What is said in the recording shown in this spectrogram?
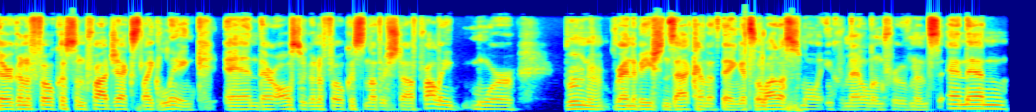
They're going to focus on projects like Link, and they're also going to focus on other stuff, probably more room renovations, that kind of thing. It's a lot of small incremental improvements. And then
